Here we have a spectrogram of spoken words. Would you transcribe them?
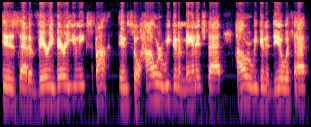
is at a very, very unique spot. And so, how are we going to manage that? How are we going to deal with that?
